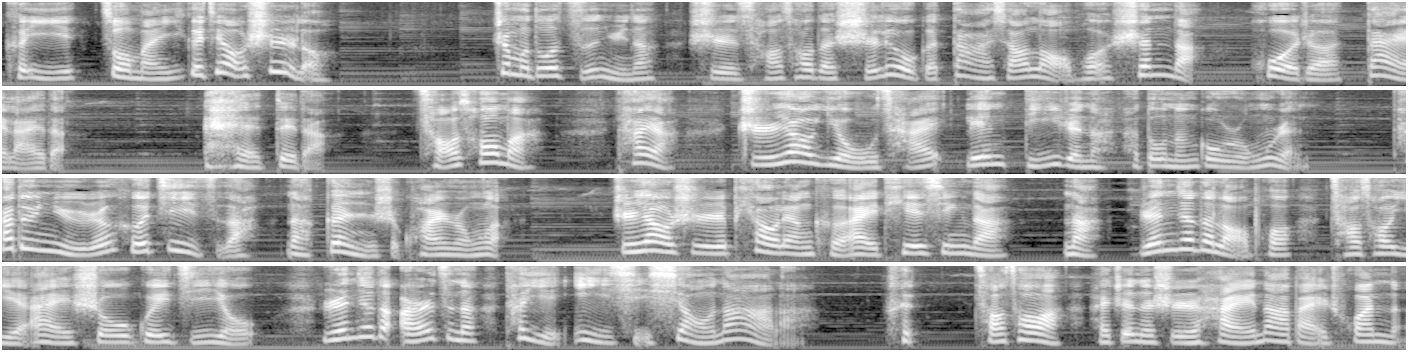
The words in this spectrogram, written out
可以坐满一个教室喽。这么多子女呢，是曹操的十六个大小老婆生的或者带来的。哎，对的，曹操嘛，他呀，只要有才，连敌人呢，他都能够容忍。他对女人和继子啊，那更是宽容了。只要是漂亮可爱、贴心的，那人家的老婆曹操也爱收归己有，人家的儿子呢，他也一起笑纳了。曹操啊，还真的是海纳百川呢。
